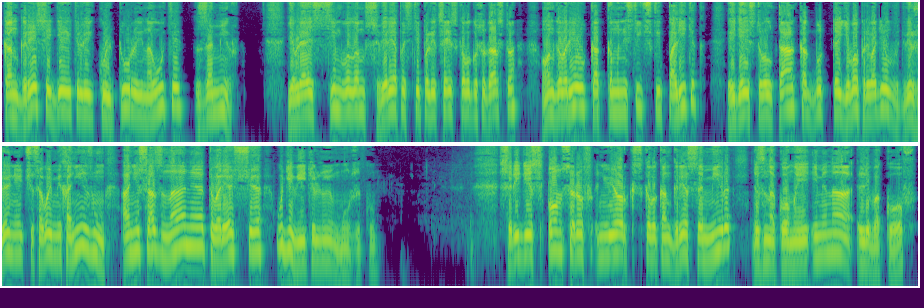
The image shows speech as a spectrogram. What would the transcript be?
конгрессе деятелей культуры и науки «За мир», Являясь символом свирепости полицейского государства, он говорил как коммунистический политик и действовал так, как будто его приводил в движение часовой механизм, а не сознание, творящее удивительную музыку. Среди спонсоров Нью-Йоркского конгресса мира знакомые имена Леваков,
